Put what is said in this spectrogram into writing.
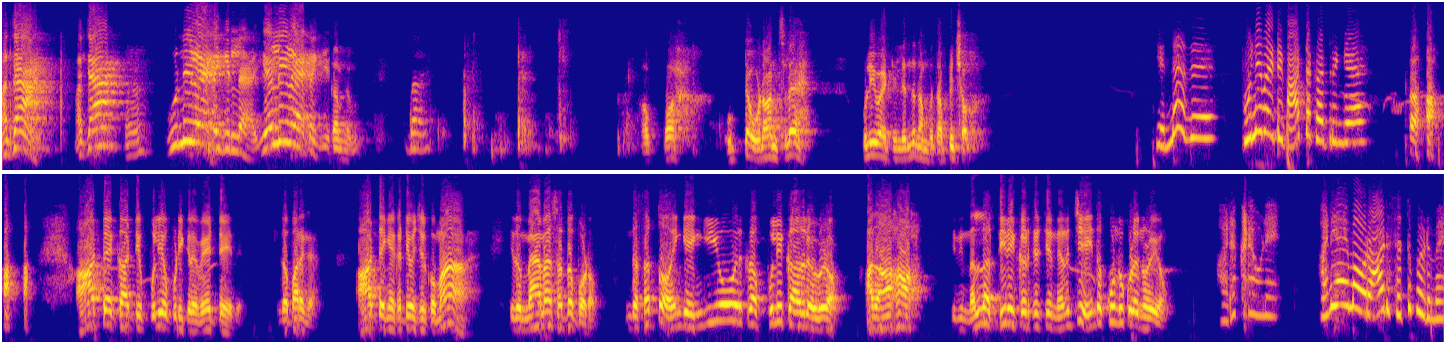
மச்சான் மச்சான் புலி வேட்டைக்கு இல்ல எலி வேட்டைக்கு. பாய் அப்பா விட்ட உடான்ஸ்ல புலி வேட்டையில இருந்து நம்ம தப்பிச்சோம். என்ன அது புலி வேட்டைக்கு ஆட்ட காட்டுறீங்க? ஆட்டை காட்டி புளிய பிடிக்கிற வேட்டை இது. இத பாருங்க ஆட்டை இங்க கட்டி வச்சிருக்கோமா? இது மேம சத்தம் போடும். இந்த சத்தம் இங்க எங்கேயோ இருக்கிற புலி காதுல விழும். அது ஆஹா இது நல்ல தீனி கிடைச்சிச்சு நினைச்சு இந்த கூண்டுக்குள்ள நுழையும். அடக்கடவுளே அநியாயமா ஒரு ஆடு செத்து போயிடுமே.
